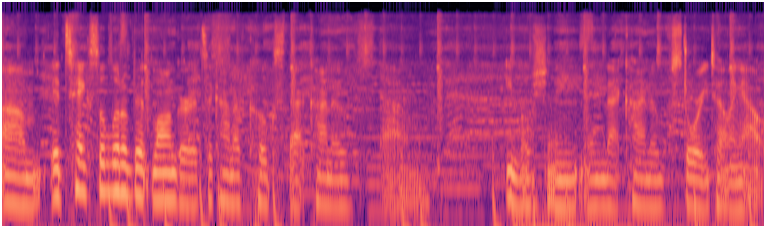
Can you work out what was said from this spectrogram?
um, it takes a little bit longer to kind of coax that kind of um, emotion and that kind of storytelling out.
